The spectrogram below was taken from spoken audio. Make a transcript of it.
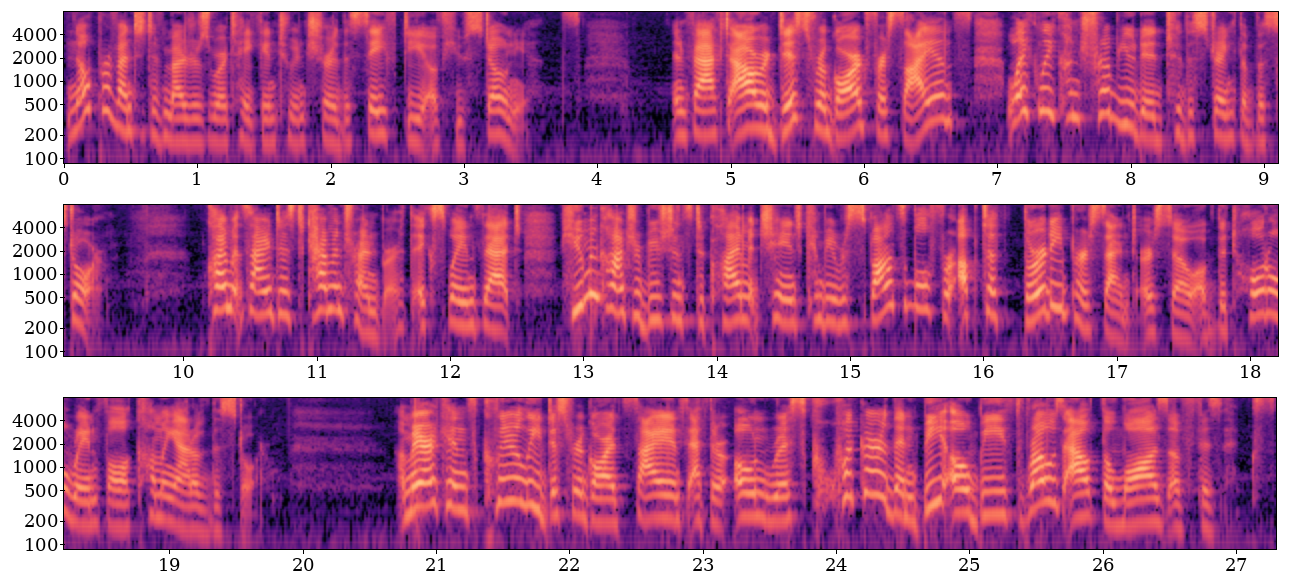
no preventative measures were taken to ensure the safety of Houstonians. In fact, our disregard for science likely contributed to the strength of the storm. Climate scientist Kevin Trenberth explains that human contributions to climate change can be responsible for up to 30% or so of the total rainfall coming out of the storm. Americans clearly disregard science at their own risk quicker than B.o.B throws out the laws of physics.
